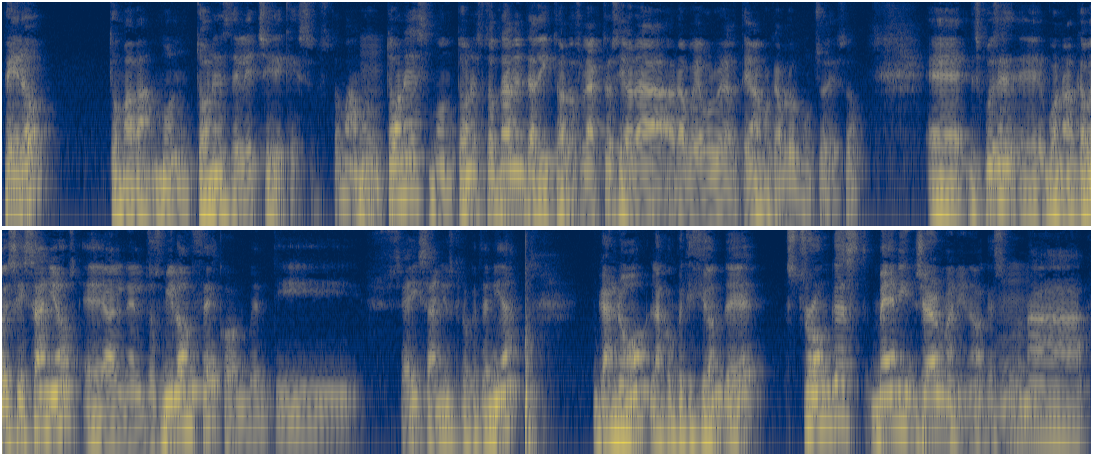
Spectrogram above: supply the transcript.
pero tomaba montones de leche y de quesos. Tomaba mm. montones, montones, totalmente adicto a los lácteos y ahora, ahora voy a volver al tema porque hablo mucho de eso. Eh, después, de, bueno, al cabo de seis años, en el 2011, con 26 años creo que tenía, ganó la competición de Strongest Man in Germany, ¿no? Que es mm. una...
